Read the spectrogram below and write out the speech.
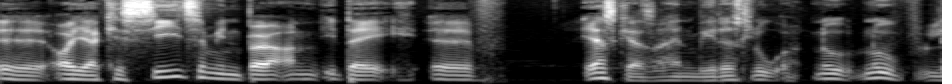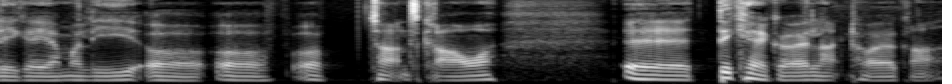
øh, og jeg kan sige til mine børn i dag, øh, jeg skal altså have en middagslur. Nu, nu lægger jeg mig lige og, og, og tager en skraver. Øh, det kan jeg gøre i langt højere grad.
